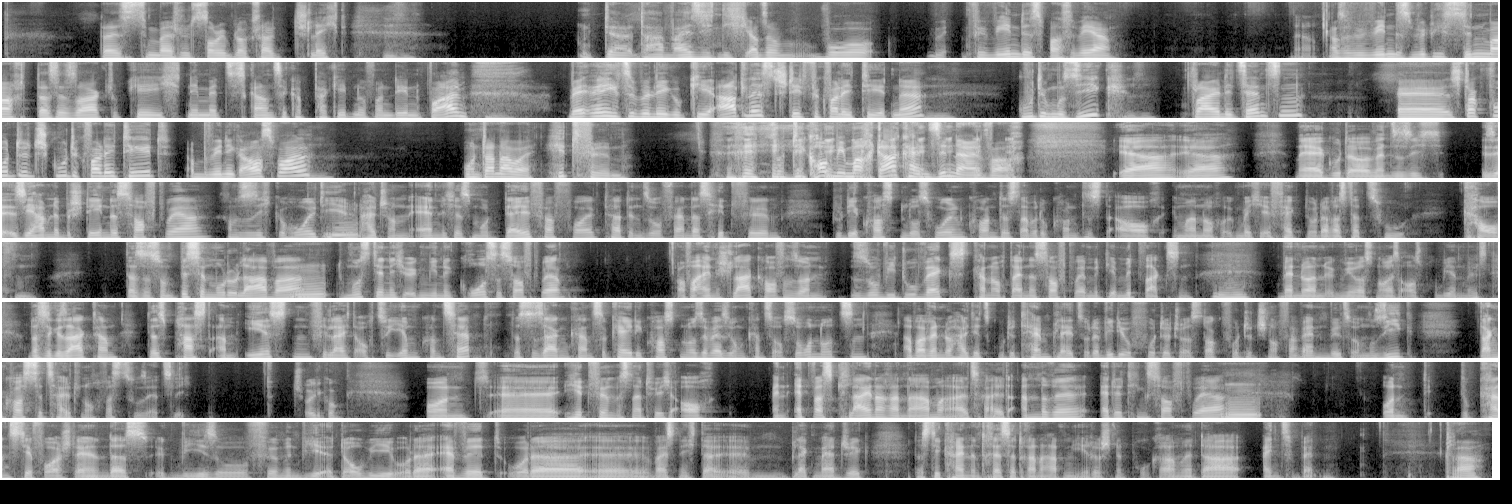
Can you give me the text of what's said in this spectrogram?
Da ist zum Beispiel Storyblocks halt schlecht. Mhm. Und da, da weiß ich nicht, also wo, für wen das was wäre. Ja. Also für wen das wirklich Sinn macht, dass er sagt, okay, ich nehme jetzt das ganze Paket nur von denen. Vor allem, mhm. wenn, ich jetzt überlege, okay, Artlist steht für Qualität, ne? Mhm. Gute Musik, mhm. freie Lizenzen, äh, Stock-Footage, gute Qualität, aber wenig Auswahl. Mhm. Und dann aber Hitfilm. so, die Kombi macht gar keinen Sinn einfach. Ja, ja. Naja, gut, aber wenn sie sich. Sie, sie, haben eine bestehende Software, haben sie sich geholt, die mhm. halt schon ein ähnliches Modell verfolgt hat, insofern, dass Hitfilm du dir kostenlos holen konntest, aber du konntest auch immer noch irgendwelche Effekte oder was dazu kaufen. Dass es so ein bisschen modular war. Mhm. Du musst dir nicht irgendwie eine große Software auf einen Schlag kaufen, sondern so wie du wächst, kann auch deine Software mit dir mitwachsen, mhm. wenn du dann irgendwie was Neues ausprobieren willst. Und dass sie gesagt haben, das passt am ehesten vielleicht auch zu ihrem Konzept, dass du sagen kannst, okay, die kostenlose Version kannst du auch so nutzen, aber wenn du halt jetzt gute Templates oder Video-Footage oder Stock-Footage noch verwenden willst oder Musik, dann kostet es halt noch was zusätzlich. Entschuldigung. Und äh, Hitfilm ist natürlich auch ein etwas kleinerer Name als halt andere Editing-Software. Mhm. Und du kannst dir vorstellen, dass irgendwie so Firmen wie Adobe oder Avid oder äh, weiß nicht, da, ähm, Blackmagic, dass die kein Interesse daran hatten, ihre Schnittprogramme da einzubetten. Klar,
